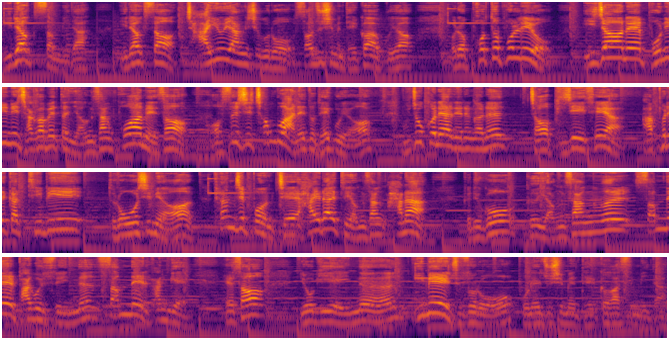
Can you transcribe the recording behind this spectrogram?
이력서입니다. 이력서 자유 양식으로 써주시면 될 것 같고요. 그리고 포트폴리오 이전에 본인이 작업했던 영상 포함해서 없으시 첨부 안 해도 되고요. 무조건 해야 되는 거는 저 BJ 세야 아프리카 TV 들어오시면 편집본 제 하이라이트 영상 하나 그리고 그 영상을 썸네일 박을 수 있는 썸네일 한 개 해서 여기에 있는 이메일 주소로 보내주시면 될 것 같습니다.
